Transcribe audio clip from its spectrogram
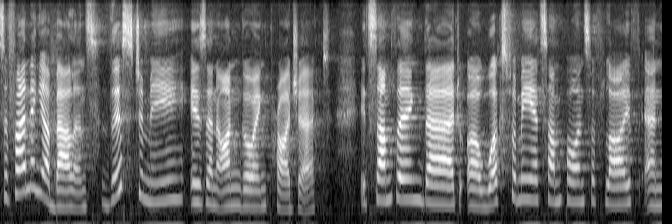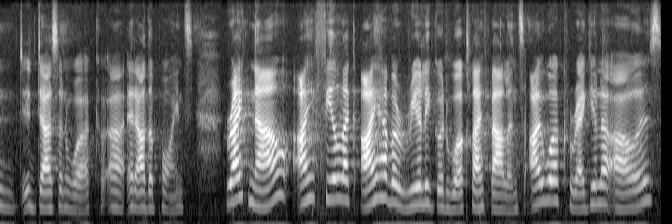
So finding your balance, this to me is an ongoing project. It's something that uh, works for me at some points of life and it doesn't work uh, at other points. Right now, I feel like I have a really good work-life balance. I work regular hours.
